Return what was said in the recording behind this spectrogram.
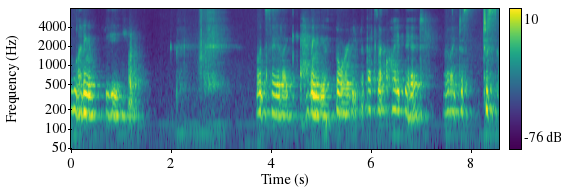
letting it be. I would say like having the authority, but that's not quite it. Or like just just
